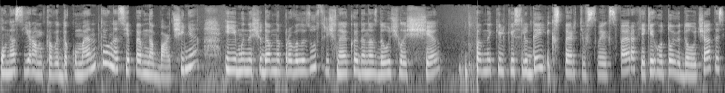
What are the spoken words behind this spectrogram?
У нас є рамкові документи, у нас є певне бачення, і ми нещодавно провели зустріч, на якої до нас долучили ще. Певна кількість людей, експертів в своїх сферах, які готові долучатись,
